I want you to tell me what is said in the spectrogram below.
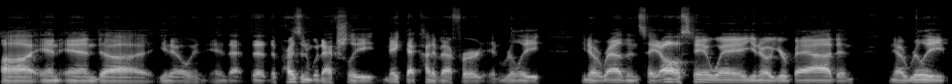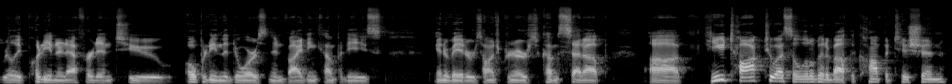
uh, and and uh, you know, and, and that the, the president would actually make that kind of effort and really, you know, rather than say, "Oh, stay away," you know, you're bad, and you know, really, really putting an effort into opening the doors and inviting companies, innovators, entrepreneurs to come set up. Uh, can you talk to us a little bit about the competition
